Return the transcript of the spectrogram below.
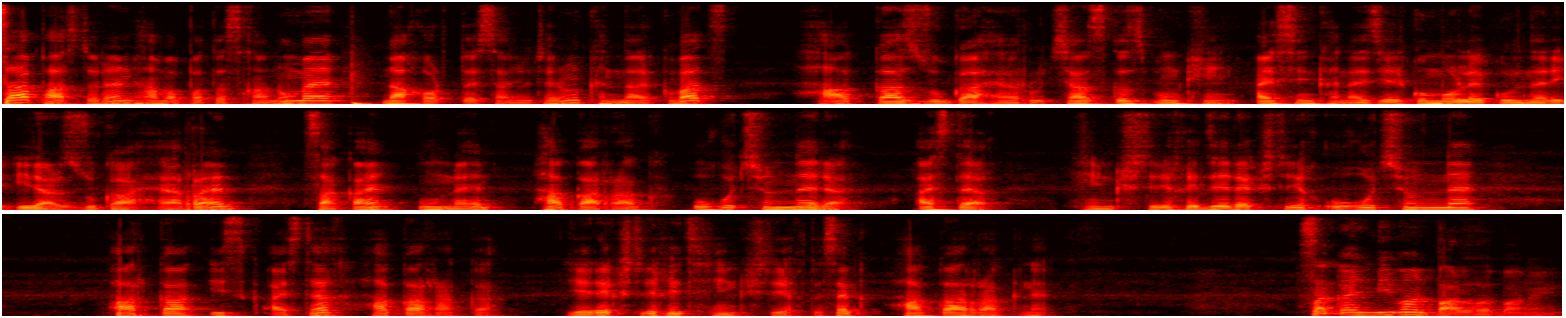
Սա փաստորեն համապատասխանում է նախորդ տեսանյութերում քննարկված հակազուգահեռության սկզբունքին, այսինքն այս երկու մոլեկուլները իրար զուգահեռ են, սակայն ունեն հակառակ ուղությունները։ Այստեղ 5 շտրիխից 3 շտրիխ ուղությունն է արկա, իսկ այստեղ հակառակը 3 շտրիխից 5 շտրիխ, տեսեք, հակառակն է։ Սակայն մի բան բարձրաբանենք.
